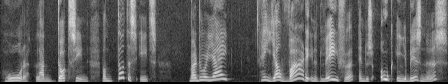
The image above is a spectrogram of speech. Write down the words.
horen, laat dat zien. Want dat is iets waardoor jij jouw waarde in het leven en dus ook in je business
